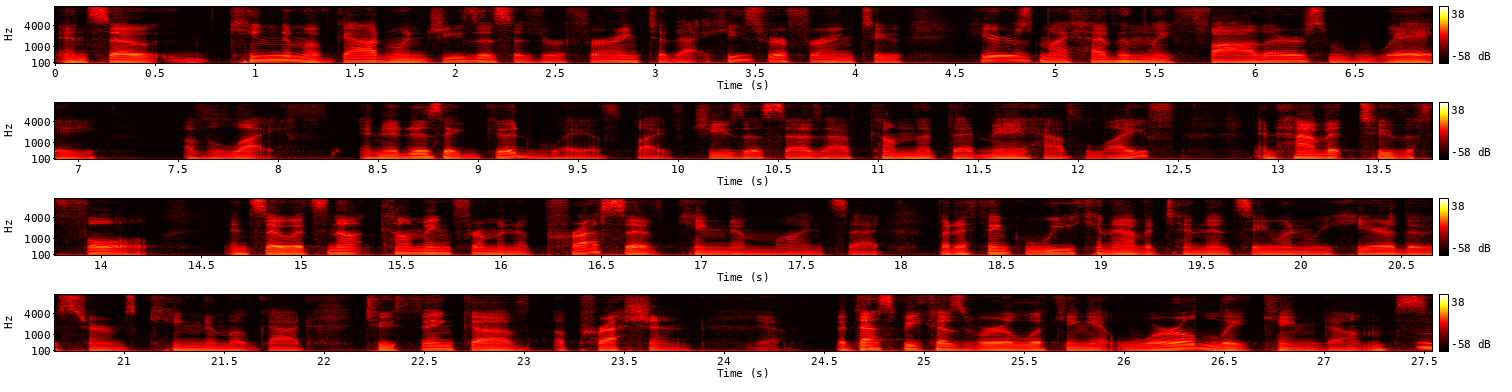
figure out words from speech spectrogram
And so, kingdom of God, when Jesus is referring to that, he's referring to here's my heavenly Father's way of life. And it is a good way of life. Jesus says, I've come that they may have life and have it to the full. And so it's not coming from an oppressive kingdom mindset, but I think we can have a tendency when we hear those terms, kingdom of God, to think of oppression. Yeah. But that's because we're looking at worldly kingdoms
